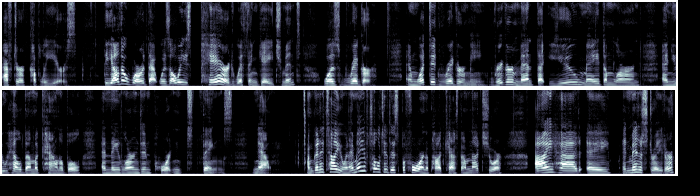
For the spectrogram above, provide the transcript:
after a couple of years. The other word that was always paired with engagement was rigor. And what did rigor mean? Rigor meant that you made them learn and you held them accountable and they learned important things. Now, I'm going to tell you, and I may have told you this before in a podcast, I'm not sure. I had a administrator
